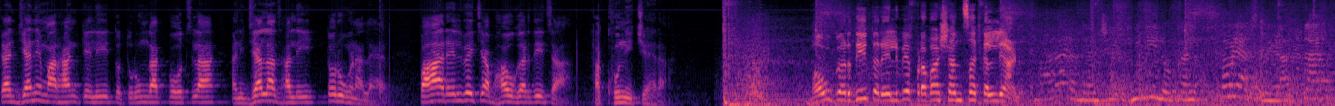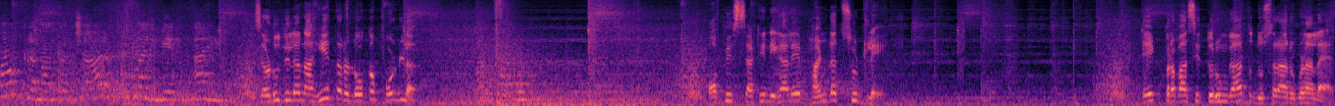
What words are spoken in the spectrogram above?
त्यात ज्याने मारहाण केली तो तुरुंगात पोहोचला आणि ज्याला झाली तो रुग्णालयात. पहा रेल्वेच्या भाऊगर्दीचा हा खुनी चेहरा. भाऊ गर्दीत रेल्वे प्रवाशांचं कल्याण. लोकल चढू दिलं नाही तर डोकं फोडलं. ऑफिससाठी निघाले भांडत सुटले. एक प्रवासी तुरुंगात दुसरा रुग्णालयात.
